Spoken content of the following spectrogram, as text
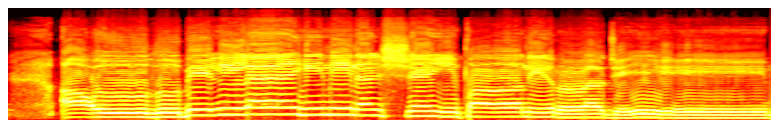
আউযু বিল্লাহি মিনাশ শাইতানির রাজিম।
